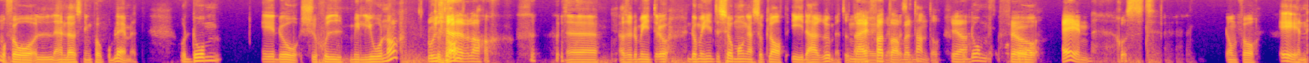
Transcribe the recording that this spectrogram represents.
och få en lösning på problemet. Och de är då 27 miljoner. Åh Totalt. jävlar. Eh, alltså de är, inte då, de är inte så många såklart i det här rummet, utan Nej, fattar, men- representanter. Och Ja. de Får får, en röst. de får en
